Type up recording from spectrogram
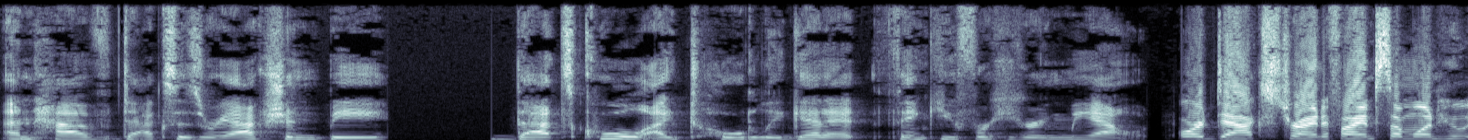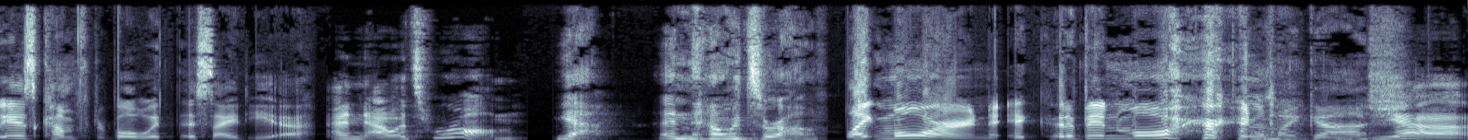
And have Dax's reaction be, that's cool. I totally get it. Thank you for hearing me out. Or Dax trying to find someone who is comfortable with this idea. And now it's Rom. Yeah. And now it's wrong. Like Morn. It could have been Morn. Oh my gosh. Yeah.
